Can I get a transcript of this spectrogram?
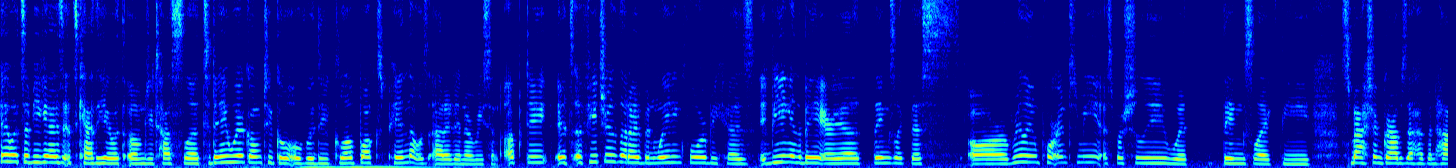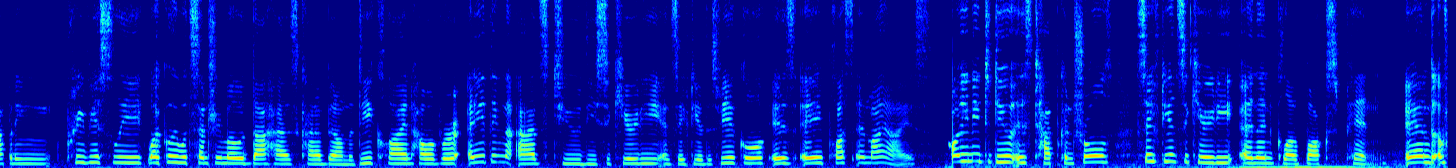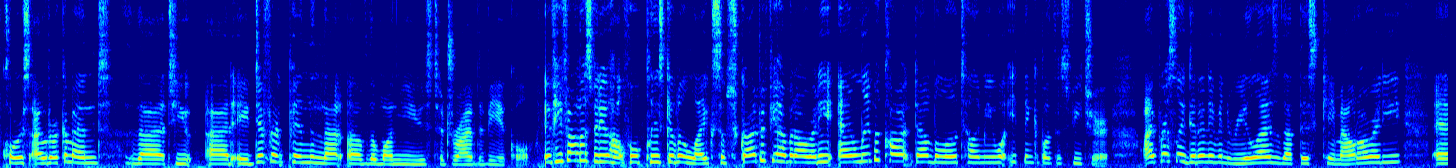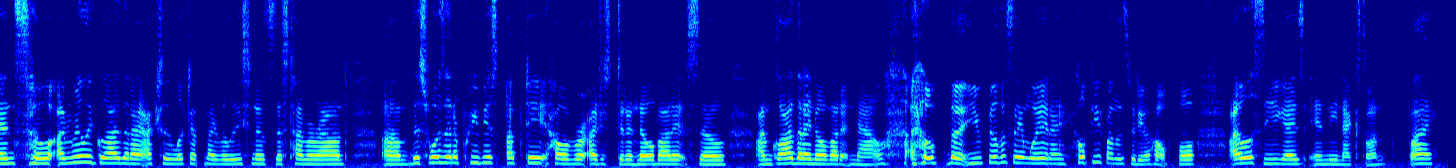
Hey, what's up you guys? It's Cathy here with OMG Tesla. Today we're going to go over the glove box pin that was added in a recent update. It's a feature that I've been waiting for because it being in the Bay Area, things like this are really important to me, especially with things like the smash and grabs that have been happening previously. Luckily with Sentry mode that has kind of been on the decline. However, anything that adds to the security and safety of this vehicle is a plus in my eyes. All you need to do is tap controls, safety and security, and then glove box pin. And of course, I would recommend that you add a different pin than that of the one you use to drive the vehicle. If you found this video helpful, please give it a like, subscribe if you haven't already, and leave a comment down below telling me what you think about this feature. I personally didn't even realize that this came out already, and so I'm really glad that I actually looked at my release notes this time around. Um, this was in a previous update, however, I just didn't know about it, so I'm glad that I know about it now. I hope that you feel the same way, and I hope you found this video helpful. I will see you guys in the next one. Bye!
